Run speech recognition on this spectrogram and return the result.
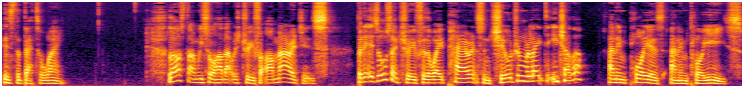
is the better way. Last time we saw how that was true for our marriages, but it is also true for the way parents and children relate to each other and employers and employees.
